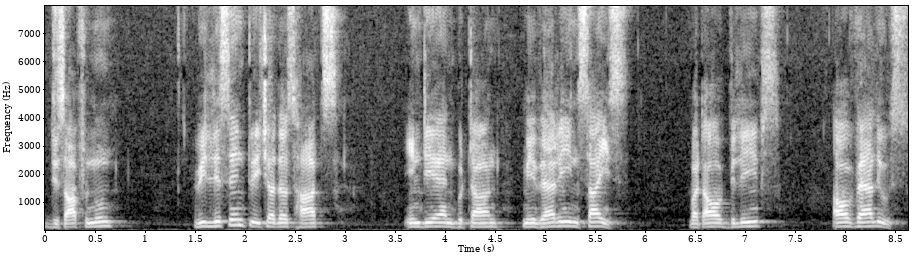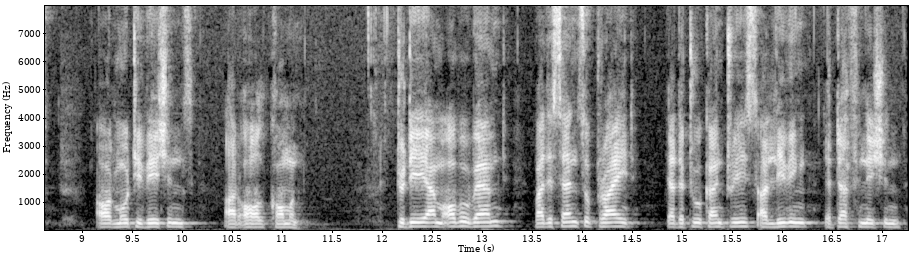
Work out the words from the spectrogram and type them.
this afternoon, we listened to each other's hearts. India and Bhutan may vary in size, but our beliefs, our values, our motivations are all common. Today, I'm overwhelmed by the sense of pride that the two countries are living the definition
